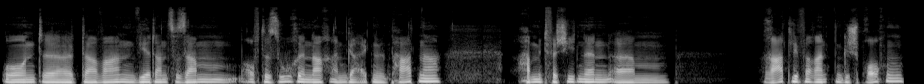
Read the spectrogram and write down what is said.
Und äh, da waren wir dann zusammen auf der Suche nach einem geeigneten Partner, haben mit verschiedenen ähm, Radlieferanten gesprochen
